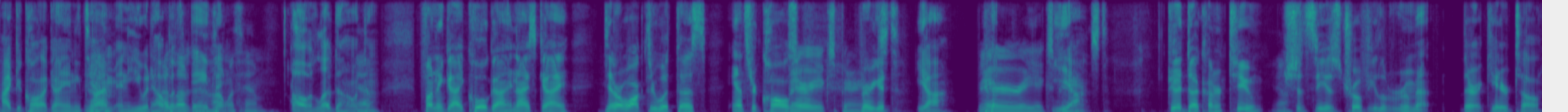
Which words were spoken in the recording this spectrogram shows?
I could call that guy anytime, and he would help I'd with love to anything. hunt with him. Oh, I'd love to hunt Yeah. with him. Funny guy, cool guy, nice guy. Did our walkthrough with us, answered calls. Very experienced. Very good. Yeah, Very experienced. good duck hunter too. Yeah. You should see his trophy little room at there at Gatortail.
